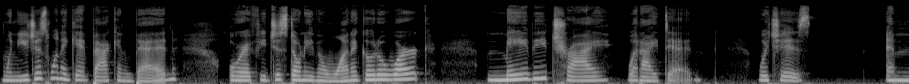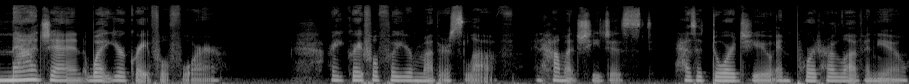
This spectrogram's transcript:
when you just want to get back in bed or if you just don't even want to go to work maybe try what i did which is imagine what you're grateful for. Are you grateful for your mother's love and how much she just has adored you and poured her love in you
